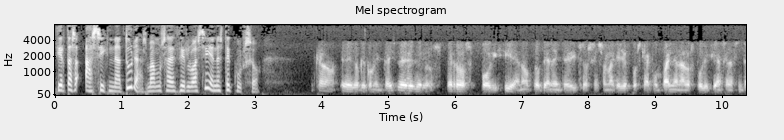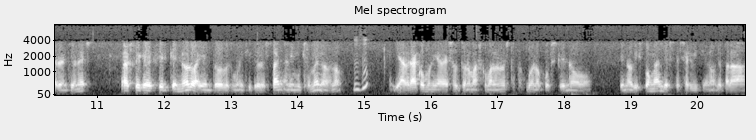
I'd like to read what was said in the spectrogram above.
ciertas asignaturas, vamos a decirlo así, en este curso? Claro, eh, lo que comentáis de, de los perros policía, ¿no? Propiamente dichos, que son aquellos pues que acompañan a los policías en las intervenciones. Claro, esto hay que decir que no lo hay en todos los municipios de España, ni mucho menos, ¿no? Y habrá comunidades autónomas como la nuestra, bueno, pues que no que no dispongan de este servicio, ¿no? De para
